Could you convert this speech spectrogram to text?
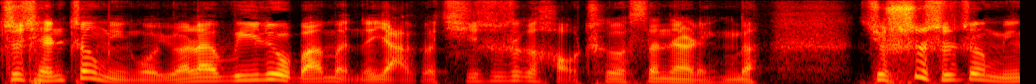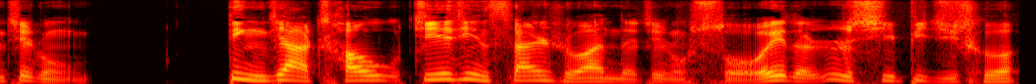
之前证明过，原来 V 六版本的雅阁其实是个好车，三点零的。就事实证明，这种定价超接近三十万的这种所谓的日系 B 级车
